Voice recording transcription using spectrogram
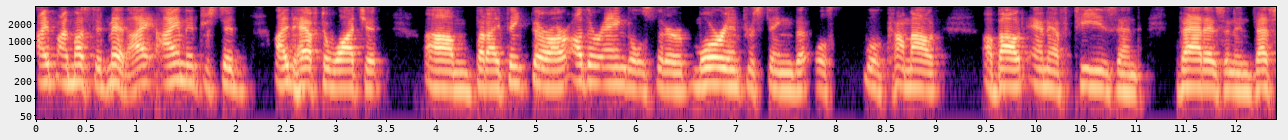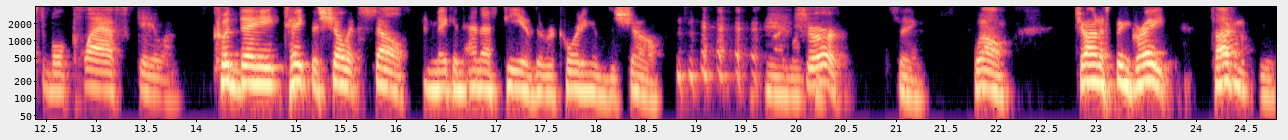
I, I must admit, I, I'm interested. I'd have to watch it. Um, but I think there are other angles that are more interesting that will, will come out about NFTs and that as an investable class, Galen? Could they take the show itself and make an NFT of the recording of the show? sure. see. Well, John, it's been great talking uh, with you.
